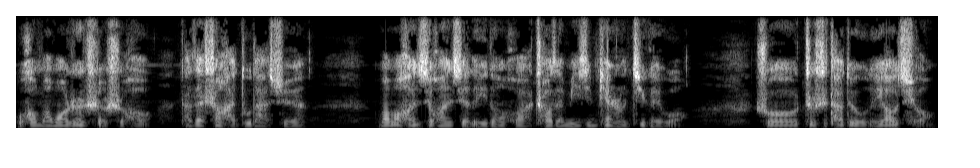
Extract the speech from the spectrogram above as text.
我和毛毛认识的时候，他在上海读大学。毛毛很喜欢写的一段话，抄在明信片上寄给我，说这是他对我的要求，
